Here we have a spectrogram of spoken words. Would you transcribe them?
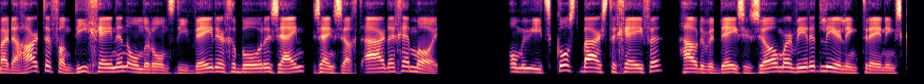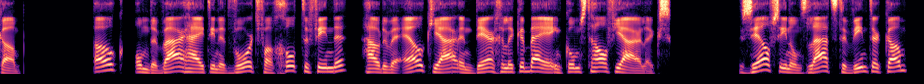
maar de harten van diegenen onder ons die wedergeboren zijn, zijn zachtaardig en mooi. Om u iets kostbaars te geven, houden we deze zomer weer het leerlingtrainingskamp. Ook, om de waarheid in het woord van God te vinden, houden we elk jaar een dergelijke bijeenkomst halfjaarlijks. Zelfs in ons laatste winterkamp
